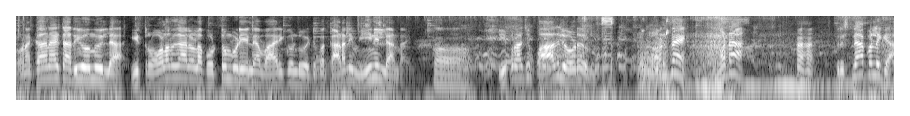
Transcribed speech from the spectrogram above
ഉണക്കാനായിട്ട് അധികമൊന്നുമില്ല. ഈ ട്രോളറുകാരുള്ള പൊട്ടും പൊടിയെല്ലാം വാരിക്കൊണ്ട് പോയിട്ട് ഇപ്പൊ കടലിൽ മീനില്ലാണ്ടായി. ഈ പ്രാവശ്യം പാതിലോടെ ഉള്ളൂ. ലോറൻസേ കൃഷ്ണാപ്പള്ളിക്കാ.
